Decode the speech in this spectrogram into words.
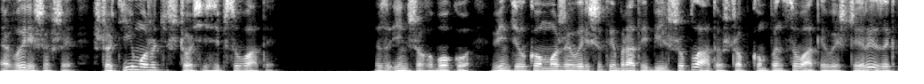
вирішивши, що ті можуть щось зіпсувати. З іншого боку, він цілком може вирішити брати більшу плату, щоб компенсувати вищий ризик,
